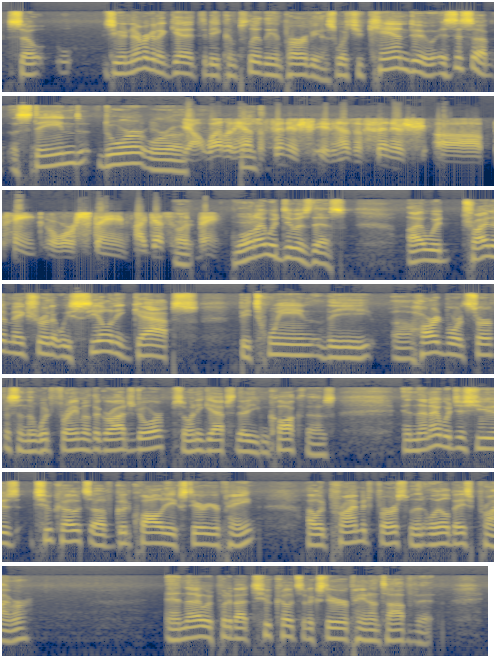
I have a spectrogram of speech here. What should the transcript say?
So so you're never going to get it to be completely impervious. What you can do is this a, a stained door or a Yeah, well, it has a finish. It has a finish uh, paint or stain. I guess it's All a right. paint. What I would do is this: I would try to make sure that we seal any gaps between the uh, hardboard surface and the wood frame of the garage door. So any gaps there, you can caulk those. And then I would just use two coats of good quality exterior paint. I would prime it first with an oil-based primer, and then I would put about two coats of exterior paint on top of it.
